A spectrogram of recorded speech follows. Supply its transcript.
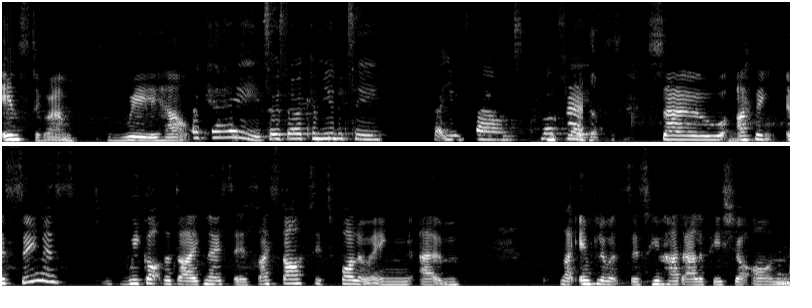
instagram really helps Okay. So is there a community that you've found lovely? Yes. So I think as soon as we got the diagnosis, I started following um, like influencers who had alopecia on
